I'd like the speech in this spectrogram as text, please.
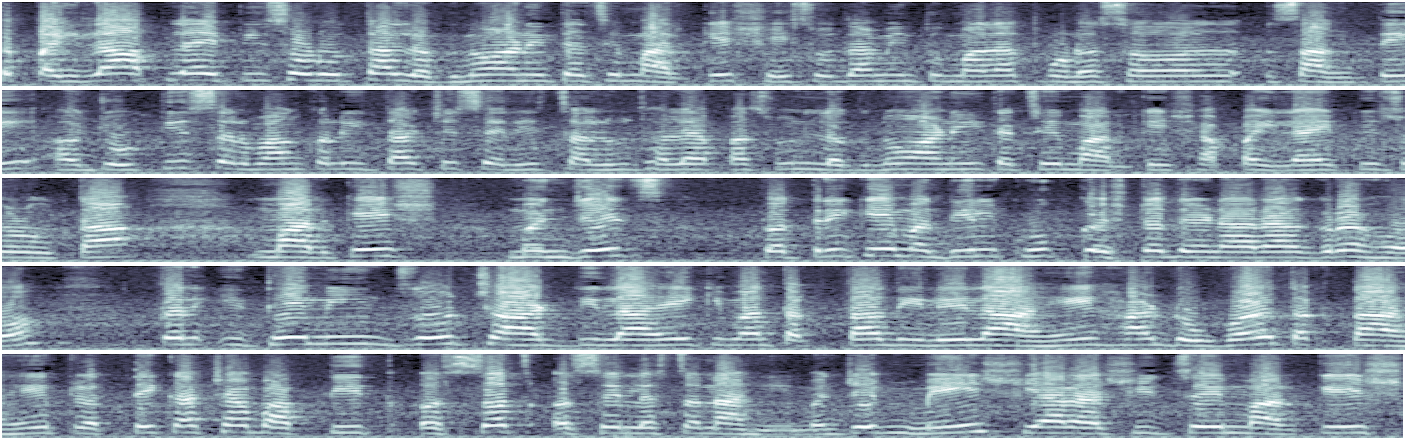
तर पहिला आपला एपिसोड होता लग्न आणि त्याचे मार्केश हे सुद्धा मी तुम्हाला थोडंसं सांगते. ज्योतिष सर्वांकरिताची सिरीज चालू झाल्यापासून लग्न आणि त्याचे मार्केश हा पहिला एपिसोड होता. मार्केश म्हणजेच पत्रिकेमधील खूप कष्ट देणारा ग्रह तर इथे मी जो चार्ट दिला आहे किंवा तक्ता दिलेला आहे हा ढोबळ तक्ता आहे प्रत्येकाच्या बाबतीत असंच असेल असं नाही. म्हणजे मेष या राशीचे मार्केश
